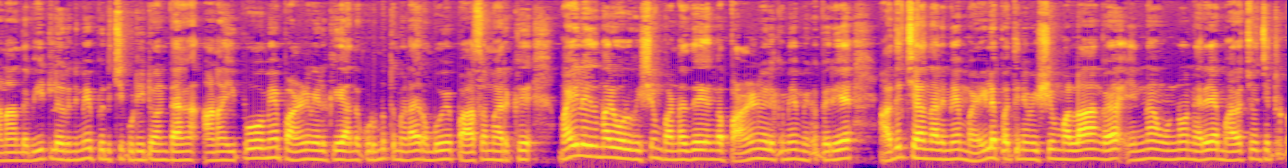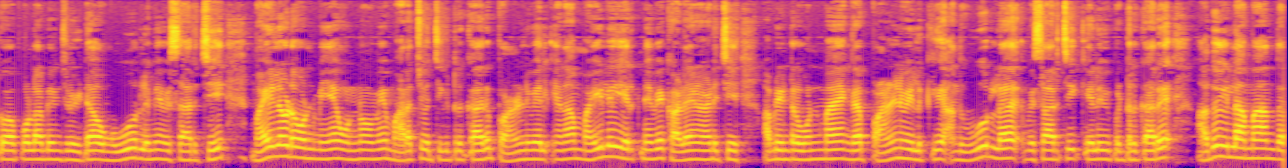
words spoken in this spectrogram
ஆனால் அந்த வீட்டில் இருந்துமே பிரித்து கூட்டிகிட்டு வந்துட்டாங்க. ஆனால் இப்போவுமே பழனிவேலுக்கு அந்த குடும்பத்து மேலே ரொம்பவே பாசமாக இருக்குது மயில் இது மாதிரி ஒரு விஷயம் பண்ணது எங்கள் பழனிவேலுக்குமே மிகப்பெரிய அதிர்ச்சியாக இருந்தாலுமே மயிலை பற்றின விஷயமெல்லாம் அங்கே என்ன இன்னும் நிறைய மறைச்சி வச்சுட்டு இருக்கவா போல அப்படின்னு சொல்லிட்டு அவங்க ஊர்லேயுமே விசாரித்து மயிலோட உண்மையை இன்னுமே மறைச்சி வச்சுக்கிட்டு இருக்காரு பழனிவேல். ஏன்னா மயில் ஏற்கனவே கல்யாணம் ஆயிடுச்சு அப்படின்ற உண்மை எங்கள் பழனிவேலுக்கு அந்த ஊரில் விசாரித்து கேள்விப்பட்டிருக்காரு. அதுவும் இல்லாமல் அந்த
